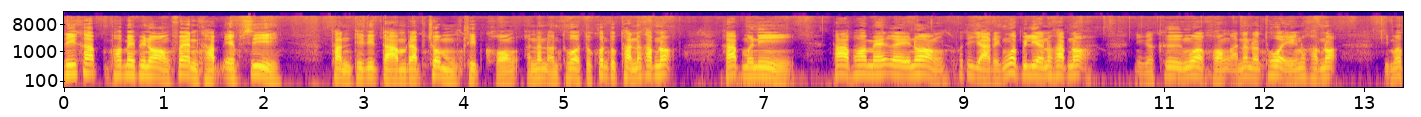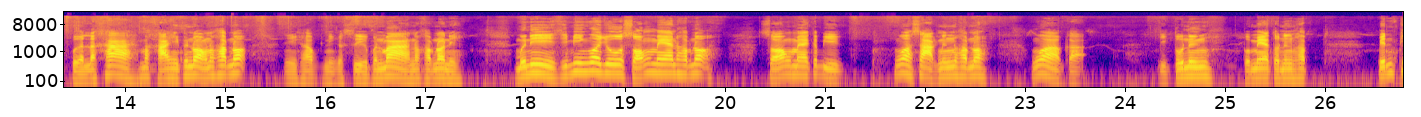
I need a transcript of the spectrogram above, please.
สดีครับพ่อแม่พี่น้องแฟนครับ FC ท่านที่ติดตามรับชมคลิปของอันนั้นอันทั่วทุกคนทุกท่านนะครับเนาะครับมื้อนี้พาพ่อแม่เอ้ยน้องผู้ที่อยาได้งวดไปเลี้ยงนะครับเนาะ นี่ก็คืองวดของอันนั้นนทั่วเองนะครับเนาะสิมาเปิดราคามาขายให้พี่น้องนะครับเนาะนี่ครับนี่ก็ซื้อเพิ่นมานะครับเนาะนี่มื้อนี้สิมีงวดอยู่สองแม่นะครับเนาะสองแม่กับอีกงวดสากหนึ่งนะครับเนาะงวดกับอีกตัวหนึ่งตัวแม่ตัวหนึ่งครับ เป็นเพ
